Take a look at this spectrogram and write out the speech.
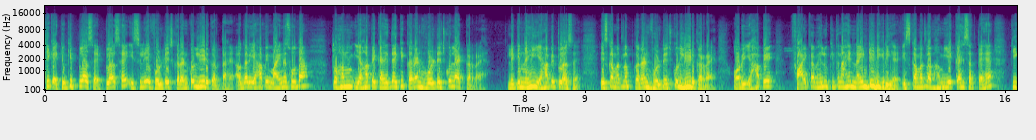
ठीक है? क्योंकि प्लस है प्लस है, इसलिए वोल्टेज करंट को लीड करता है। अगर यहाँ पे माइनस होता तो हम यहाँ पे कहते हैं कि करंट वोल्टेज को लैक कर रहा है, लेकिन नहीं, यहाँ पे प्लस है। इसका मतलब करंट वोल्टेज को लीड कर रहा है, और यहाँ पे फाइव का वैल्यू कितना है? 90 डिग्री है। इसका मतलब हम ये कह सकते हैं कि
